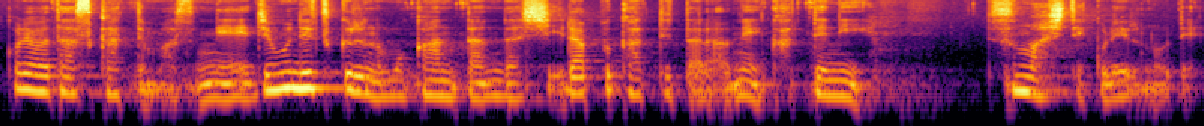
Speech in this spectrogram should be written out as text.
これは助かってますね。自分で作るのも簡単だしラップ買ってたらね勝手に済ましてくれるので。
